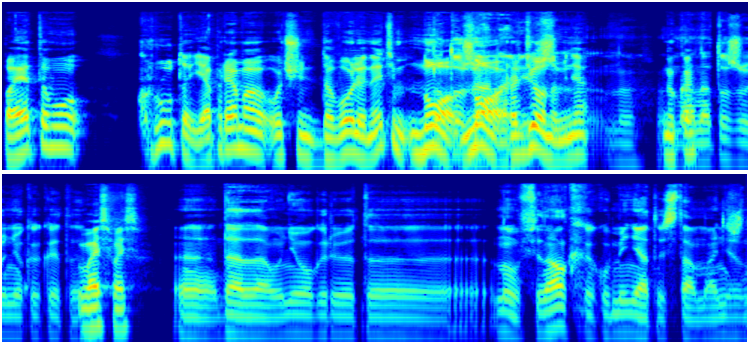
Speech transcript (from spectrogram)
поэтому круто, я прямо очень доволен этим. Но, но, Родион, у меня... Ну, ну она, она тоже у нее какая-то... Вась, Вась. Э, да-да, у него, говорю, это... Ну, финалка, как у меня, то есть там они же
